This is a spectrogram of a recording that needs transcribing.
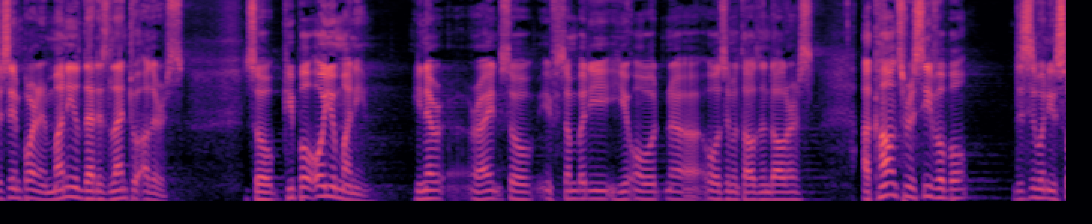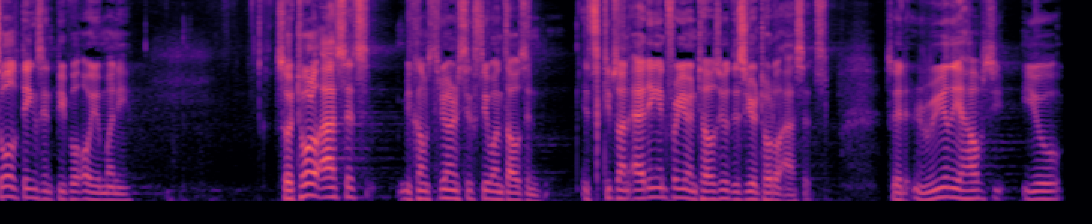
This is important. Money that is lent to others. So people owe you money. He never, right? So if somebody he owed uh, owes him a thousand dollars, accounts receivable. This is when you sold things and people owe you money. So total assets becomes 361,000. It keeps on adding in for you and tells you this is your total assets. So it really helps you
